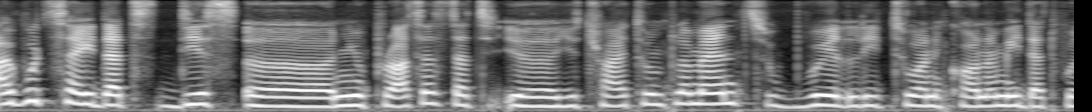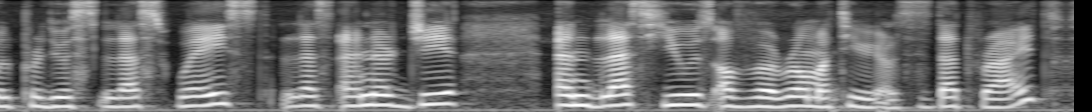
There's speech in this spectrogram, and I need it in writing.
I would say that this uh, new process that uh, you try to implement will lead to an economy that will produce less waste, less energy, and less use of uh, raw materials. Is that right?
